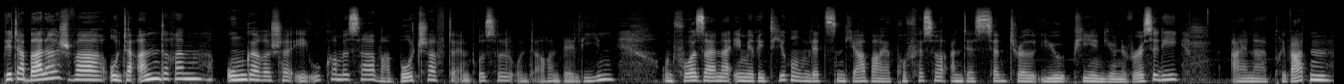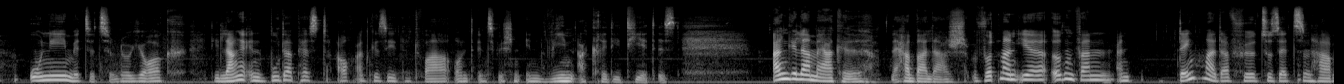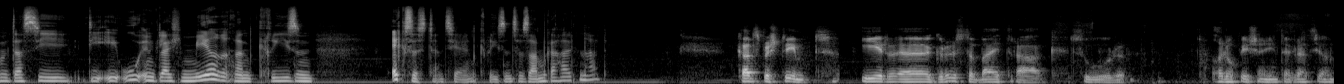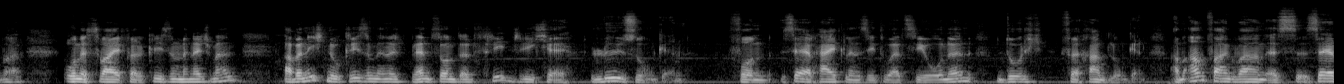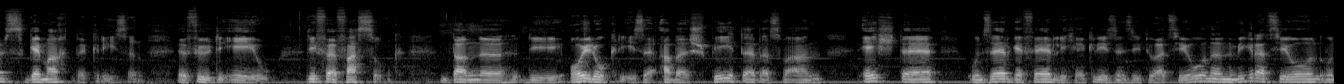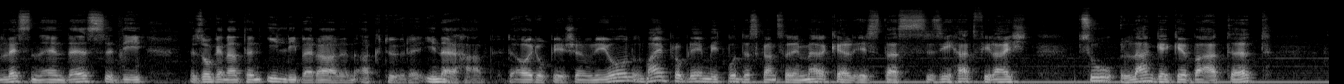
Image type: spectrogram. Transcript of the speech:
Peter Ballasch war unter anderem ungarischer EU-Kommissar, war Botschafter in Brüssel und auch in Berlin. Und vor seiner Emeritierung im letzten Jahr war er Professor an der Central European University, einer privaten Uni mit Sitz in New York, die lange in Budapest auch angesiedelt war und inzwischen in Wien akkreditiert ist. Angela Merkel, Herr Ballasch, wird man ihr irgendwann ein Denkmal dafür zu setzen haben, dass sie die EU in gleich mehreren Krisen, existenziellen Krisen zusammengehalten hat? Ganz bestimmt. Ihr äh, größter Beitrag zur europäischen Integration war ohne Zweifel Krisenmanagement, aber nicht nur Krisenmanagement, sondern friedliche Lösungen von sehr heiklen Situationen durch Verhandlungen. Am Anfang waren es selbstgemachte Krisen äh, für die EU, die Verfassung, dann äh, die Euro-Krise, aber später, das waren echte und sehr gefährliche Krisensituationen, Migration und letzten Endes die sogenannten illiberalen Akteure innerhalb der Europäischen Union. Und mein Problem mit Bundeskanzlerin Merkel ist, dass sie hat vielleicht zu lange gewartet,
